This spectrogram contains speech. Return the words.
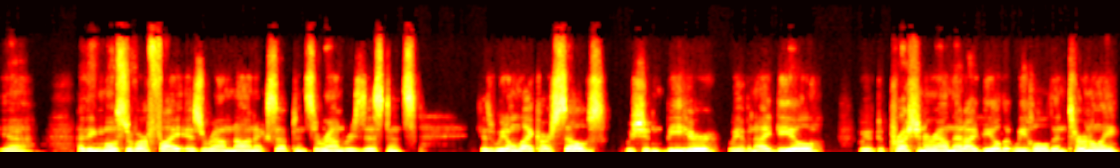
Yeah. I think most of our fight is around non acceptance, around resistance, because we don't like ourselves. We shouldn't be here. We have an ideal. We have depression around that ideal that we hold internally.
